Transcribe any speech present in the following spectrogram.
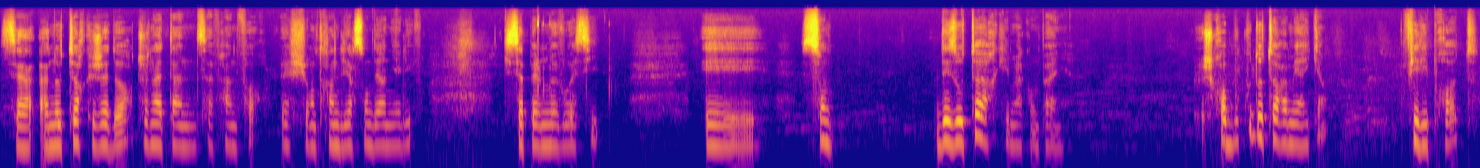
C'est un, un auteur que j'adore, Jonathan Safran Foer. Et je suis en train de lire son dernier livre, qui s'appelle Me voici. Et ce sont des auteurs qui m'accompagnent. Je crois beaucoup d'auteurs américains. Philip Roth,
